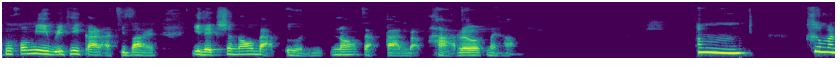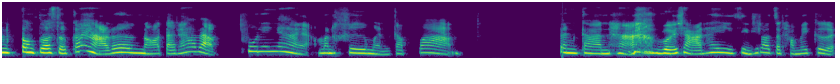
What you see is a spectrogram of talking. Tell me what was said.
คุณเขามีวิธีการอธิบาย electional แบบอื่นนอกจากการแบบหาฤกษ์ไหมครับ อืม คือมันตรงตัวสุดก็หาเรื่องเนาะแต่ถ้าแบบพูดง่ายๆอะมันคือเหมือนกับว่า เป็นการหา birth chart ให้สิ่งที่เราจะทำให้เกิด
